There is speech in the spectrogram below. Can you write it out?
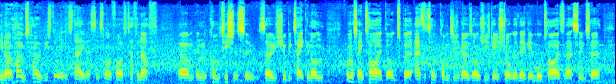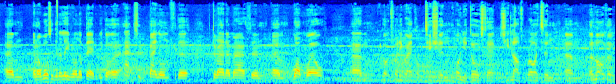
you know, Hove's Hove. You still need to stay. That 695 is tough enough. Um, and the competition suit. So she'll be taking on, I'm not saying tired dogs, but as the competition goes on, she's getting stronger, they're getting more tired, so that suits her. Um, and I wasn't going to leave her on her bed. We got her absolutely bang on for the Dorado Marathon, won well. Um, you've got a 20 grand competition on your doorstep. She loves Brighton. Um, a lot of her,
